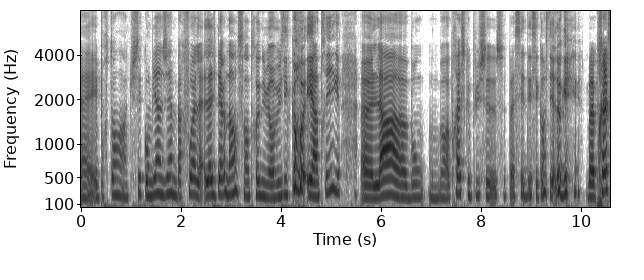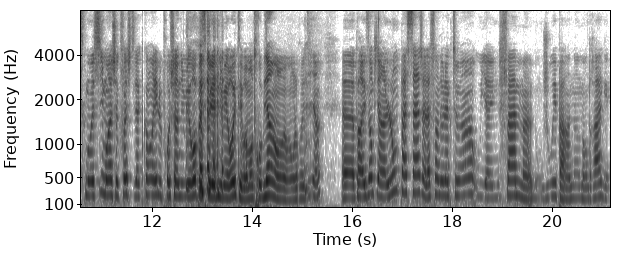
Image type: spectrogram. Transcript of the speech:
euh, et pourtant, hein, tu sais combien j'aime parfois l'alternance entre numéros musicaux et intrigues. Euh, là, euh, bon, on aurait presque pu se, passer des séquences dialoguées. Bah presque, moi aussi, moi à chaque fois je disais quand est le prochain numéro? Parce que les numéros étaient vraiment trop bien, on, le redit. Hein. par exemple, il y a un long passage à la fin de l'acte 1 où il y a une femme jouée par un homme en drague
